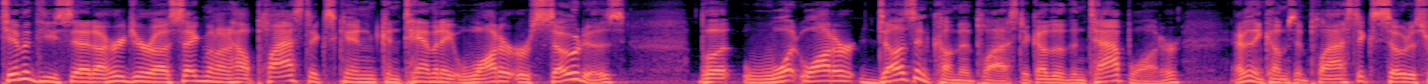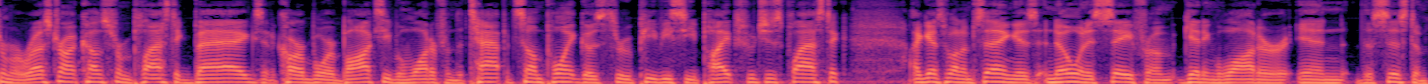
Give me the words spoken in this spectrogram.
Timothy said, I heard your uh, segment on how plastics can contaminate water or sodas, but what water doesn't come in plastic other than tap water? Everything comes in plastic. Sodas from a restaurant comes from plastic bags and a cardboard box. Even water from the tap at some point goes through PVC pipes, which is plastic. I guess what I'm saying is no one is safe from getting water in the system.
